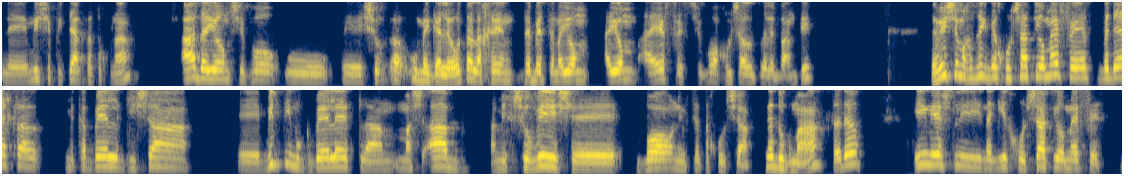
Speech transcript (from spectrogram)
למי שפיתח את התוכנה, עד היום שבו הוא, הוא מגלה אותה, לכן זה בעצם היום, היום האפס שבו החולשה הזאת רלוונטית. ומי שמחזיק בחולשת יום אפס בדרך כלל מקבל גישה בלתי מוגבלת למשאב המחשובי שבו נמצאת החולשה. לדוגמה, בסדר? אם יש לי נגיד חולשת יום אפס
